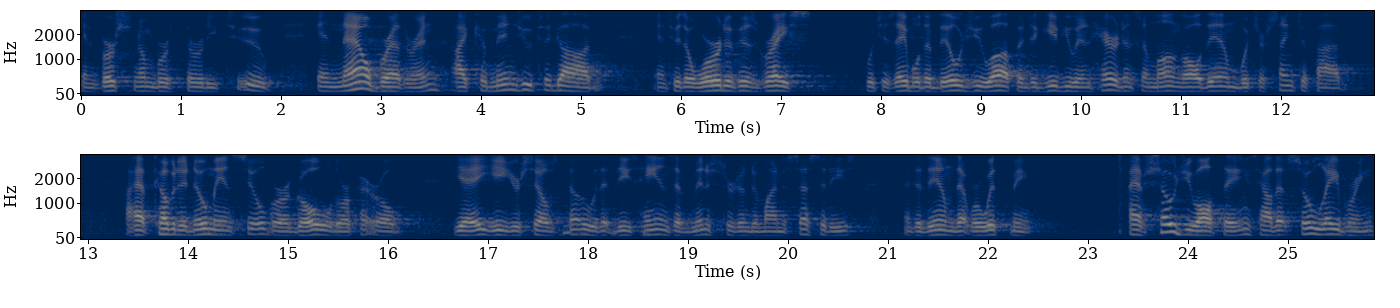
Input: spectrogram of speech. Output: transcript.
in verse number 32. And now, brethren, I commend you to God and to the word of his grace, which is able to build you up and to give you an inheritance among all them which are sanctified. I have coveted no man's silver or gold or apparel. Yea, ye yourselves know that these hands have ministered unto my necessities and to them that were with me. I have showed you all things, how that so laboring,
